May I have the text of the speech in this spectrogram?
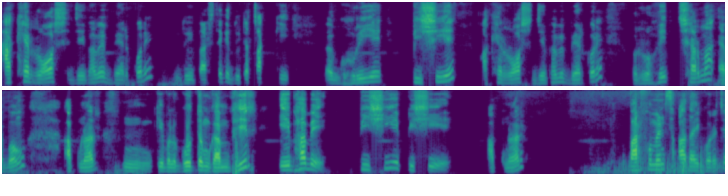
আখের রস যেভাবে বের করে দুই পাশ থেকে দুইটা চাক্কি ঘুরিয়ে, পিষিয়ে আখের রস যেভাবে বের করে রোহিত শর্মা এবং আপনার কি বলে, গৌতম গম্ভীর, এভাবে পিষিয়ে পিষিয়ে আপনার পারফরমেন্স আদায় করেছে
